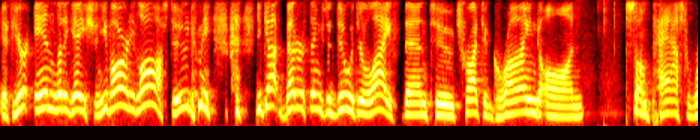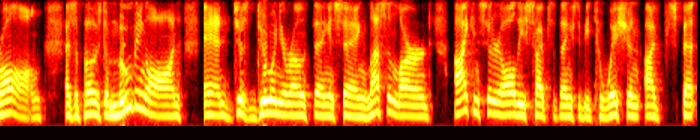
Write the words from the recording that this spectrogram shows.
If you're in litigation, you've already lost, dude. I mean, you got better things to do with your life than to try to grind on some past wrong as opposed to moving on and just doing your own thing and saying lesson learned i consider all these types of things to be tuition i've spent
